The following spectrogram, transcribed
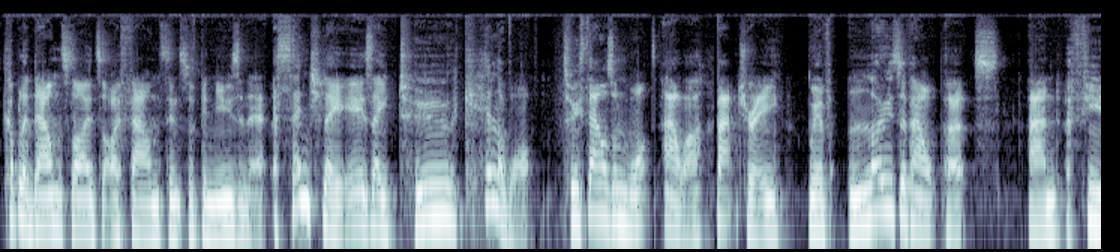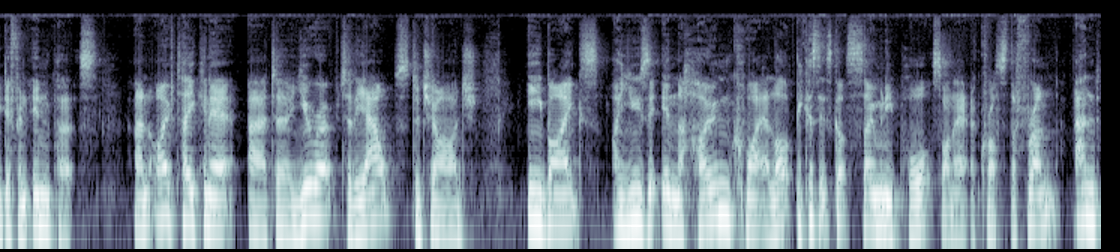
a couple of downsides that I've found since I've been using it. Essentially, it is a two kilowatt, 2000 watt hour battery with loads of outputs and a few different inputs. And I've taken it uh, to Europe, to the Alps to charge e-bikes. I use it in the home quite a lot because it's got so many ports on it across the front. And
